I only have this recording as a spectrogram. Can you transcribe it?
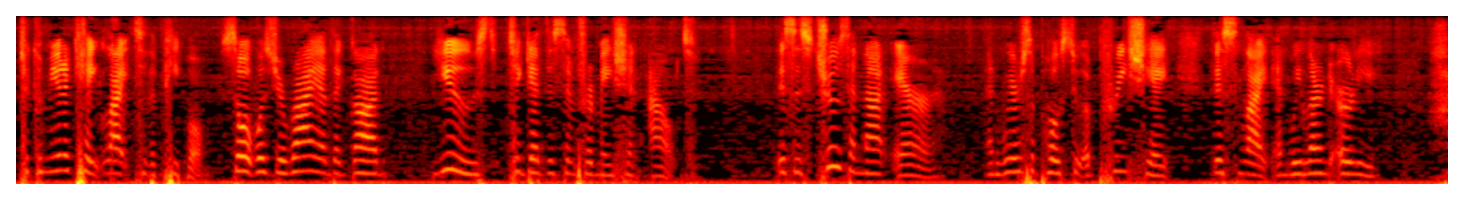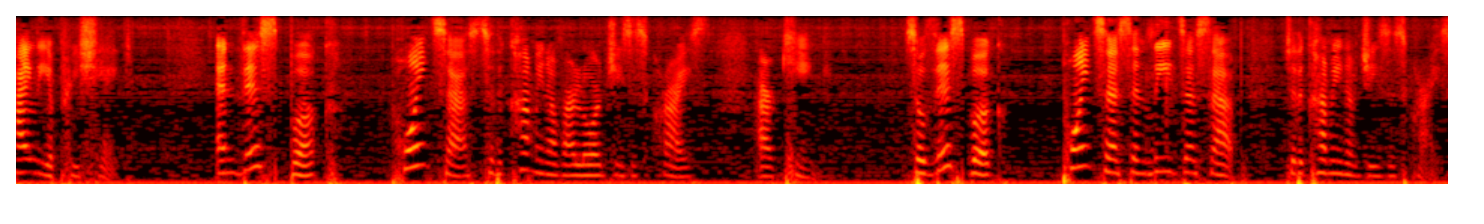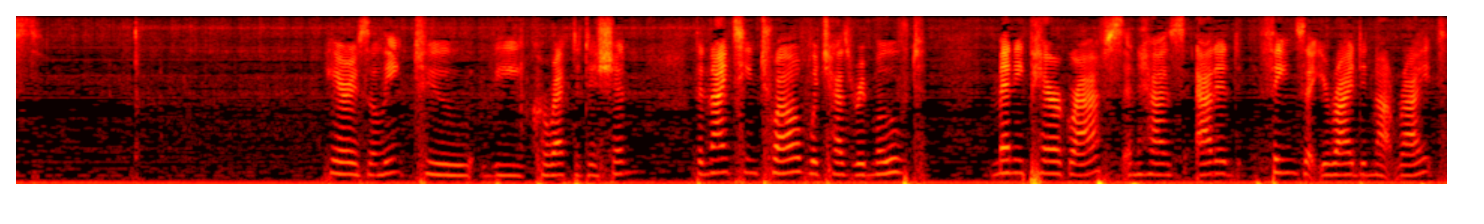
to communicate light to the people. So it was Uriah that God used to get this information out. This is truth and not error. And we're supposed to appreciate this light. And we learned early, highly appreciate. And this book points us to the coming of our Lord Jesus Christ, our King. So this book points us and leads us up to the coming of Jesus Christ. Here is a link to the correct edition. The 1912, which has removed many paragraphs and has added things that Uriah did not write,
